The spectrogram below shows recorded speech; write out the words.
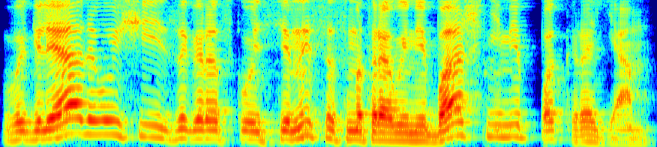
выглядывающий из-за городской стены со смотровыми башнями по краям.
